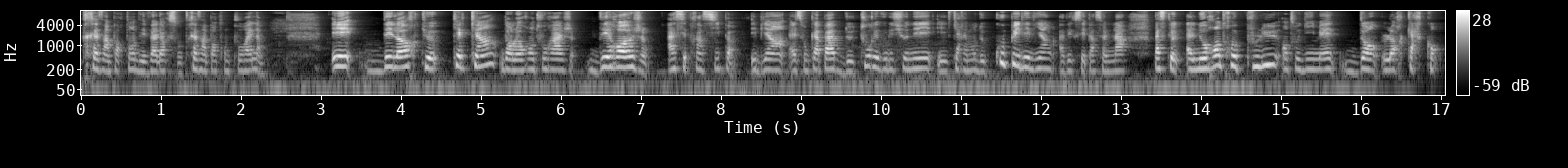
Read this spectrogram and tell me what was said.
très importants, des valeurs qui sont très importantes pour elles. Et dès lors que quelqu'un dans leur entourage déroge à ces principes, eh bien, elles sont capables de tout révolutionner et carrément de couper les liens avec ces personnes-là parce qu'elles ne rentrent plus, entre guillemets, dans leur carcan.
